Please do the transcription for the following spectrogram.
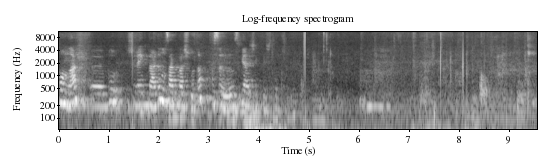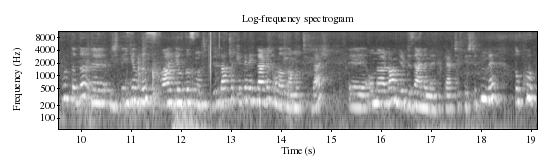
tonlar e, bu renklerden uzaklaşmadan tasarımlarımızı gerçekleştirdik. Burada da e, işte yıldız, ay yıldız motifleri, daha çok kepeneklerde kullanılan motifler. E, onlardan bir düzenleme gerçekleştirdim ve doku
